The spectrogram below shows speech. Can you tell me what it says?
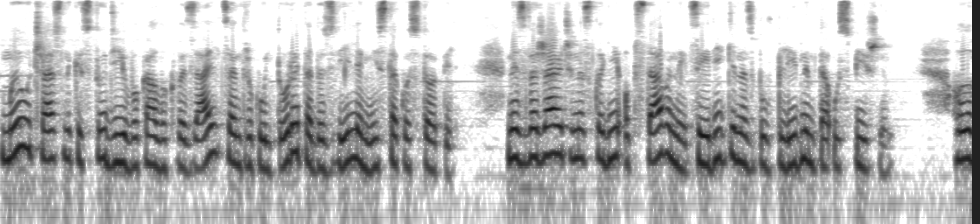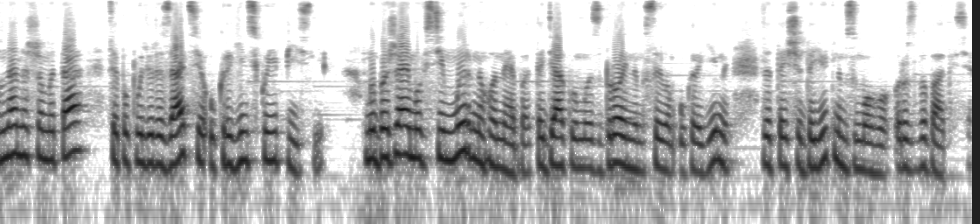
Ми учасники студії вокалу Квезаль Центру культури та дозвілля міста Костопіль. Незважаючи на складні обставини, цей рік для нас був плідним та успішним. Головна наша мета це популяризація української пісні. Ми бажаємо всім мирного неба та дякуємо Збройним силам України за те, що дають нам змогу розвиватися.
